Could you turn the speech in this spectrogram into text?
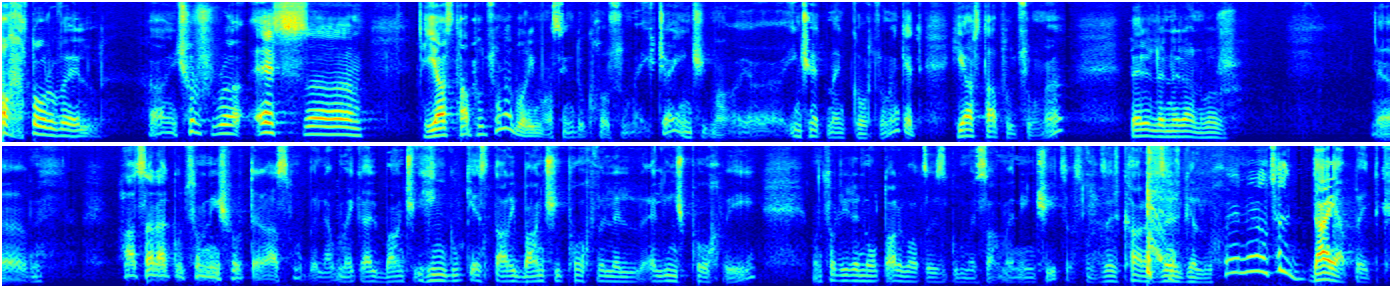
պխտորվել, հա, ինչ որ այս հիասթափությունը, որի մասին դուք խոսում եք, չէ, ինչի ինչ հետ մենք գործ ունենք, այդ հիասթափությունը բերել է նրան, որ հասարակությունն ինչ որտեղ ասում է, մեկ այլ բան չի, 5.5 տարի բան չի փոխվել, էլ ինչ փոխվի, ոնց որ իրեն օտարված է զգում ես ամեն ինչից, ասում ձեր քարը ձեր գլուխը, նրանց էլ դա է պետք։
